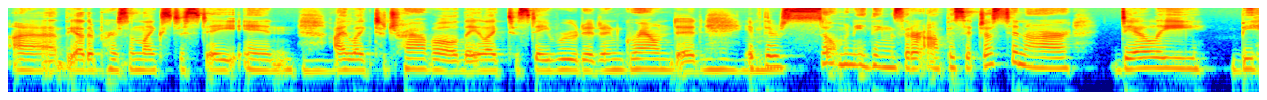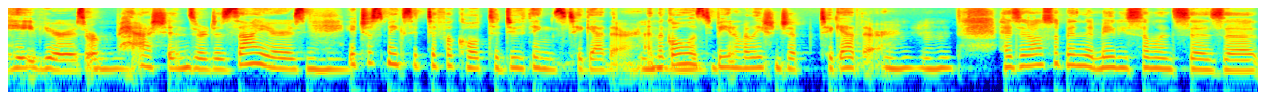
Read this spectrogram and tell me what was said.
Uh, the other person likes to stay in. Mm. I like to travel. They like to stay rooted and grounded. Mm-hmm. If there's so many things that are opposite, just in our daily behaviors or mm-hmm. passions or desires, mm-hmm. it just makes it difficult to do things together. Mm-hmm. And the goal is to be in a relationship together. Mm-hmm. mm-hmm. Has it also been that maybe someone says, uh,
